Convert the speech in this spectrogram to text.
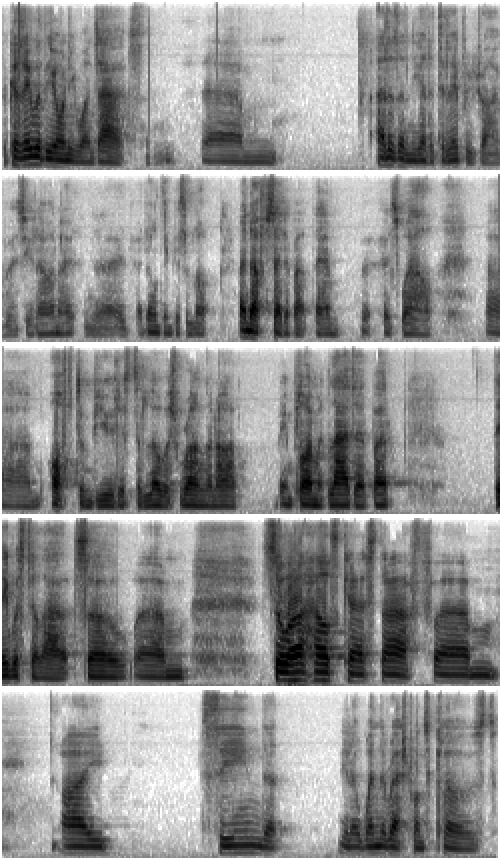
because they were the only ones out, um, other than the other delivery drivers, you know. And I, I don't think there's a lot enough said about them as well um, often viewed as the lowest rung on our employment ladder, but they were still out. So, um, so our healthcare staff, um, I seen that, you know, when the restaurants closed,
